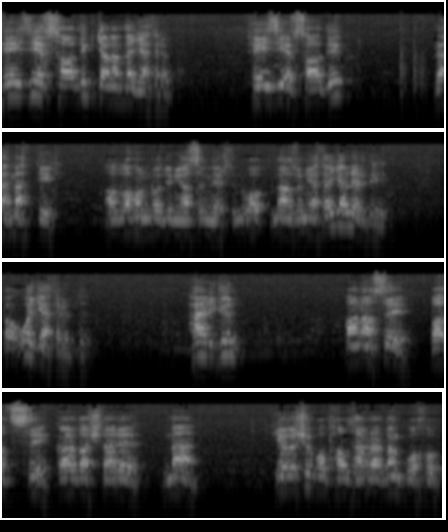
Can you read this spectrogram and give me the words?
Feyziyev Sadiq gələndə gətirib. Feyziyev Sadiq rəhmətli. Allah onun o dünyasını versin. O məzuniyyətə gəlirdi. Bax o gətiribdi. Hər gün anası, bacısı, qardaşları, mən yığışıb o paltarlardan qoxub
